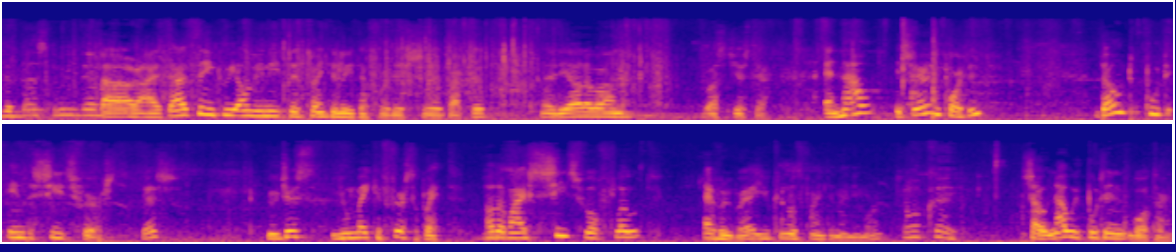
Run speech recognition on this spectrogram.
the best weed in All right. I think we only need the 20 liter for this uh, bucket. Uh, the other one was just there. And now it's very important. Don't put in the seeds first. Yes. You just you make it first wet. Otherwise, seeds will float everywhere. You cannot find them anymore. Okay. So now we put in water.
